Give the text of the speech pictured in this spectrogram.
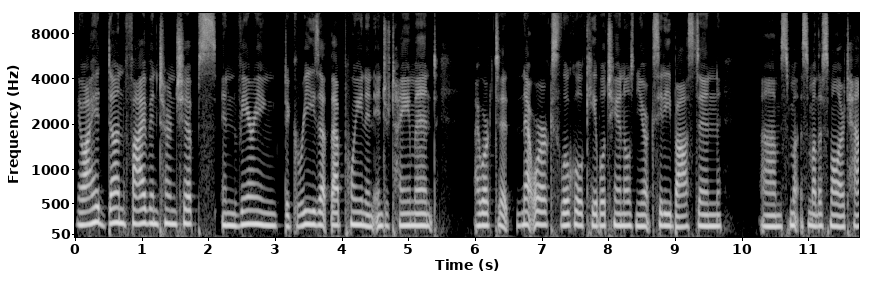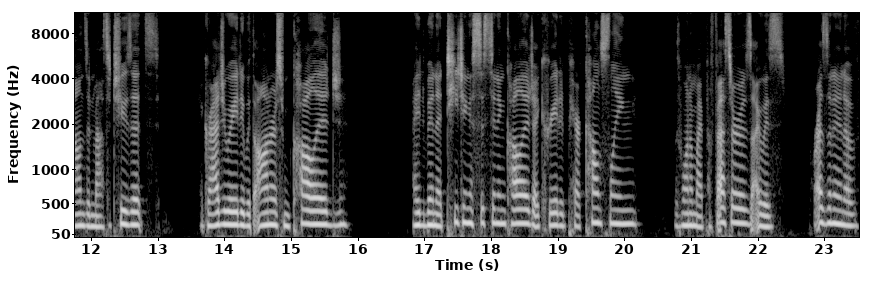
You know, I had done five internships in varying degrees at that point in entertainment. I worked at networks, local cable channels, New York City, Boston, um, some, some other smaller towns in Massachusetts. I graduated with honors from college. I had been a teaching assistant in college. I created peer counseling with one of my professors. I was president of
